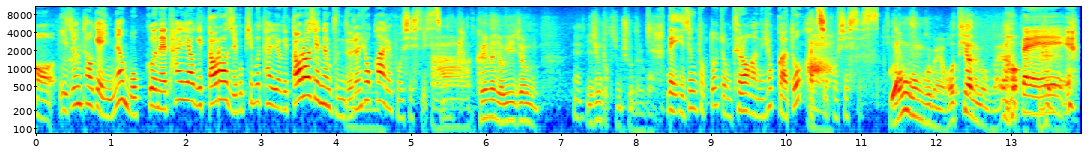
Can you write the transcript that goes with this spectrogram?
어, 이중턱에 있는 목근의 탄력이 떨어지고 피부 탄력이 떨어지는 분들은 음. 효과를 보실 수 있습니다. 아, 그러면 여기 좀 음. 이중턱 좀 줄어들고. 네, 이중턱도 좀 들어가는 효과도 같이 아. 보실 수 있습니다. 너무 궁금해요. 어떻게 하는 건가요? 네.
